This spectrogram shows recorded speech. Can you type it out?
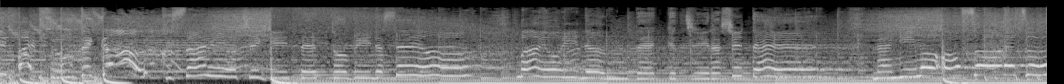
りバイブスで go 鎖をちぎって飛び出せよ迷いなんて蹴散らして何も恐れず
